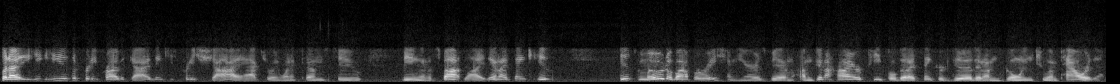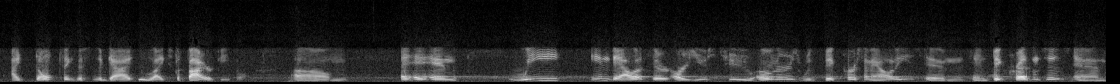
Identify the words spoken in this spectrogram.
but I, he, he is a pretty private guy. I think he's pretty shy, actually, when it comes to being in the spotlight. And I think his his mode of operation here has been I'm going to hire people that I think are good and I'm going to empower them. I don't think this is a guy who likes to fire people. Um, and we in Dallas are, are used to owners with big personalities and, and big presences and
